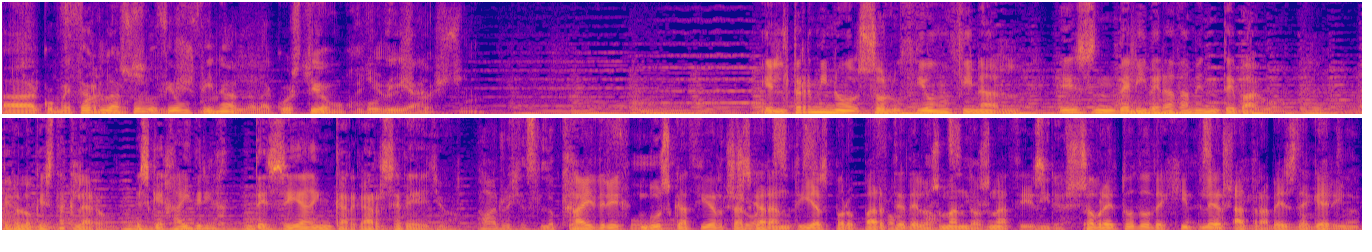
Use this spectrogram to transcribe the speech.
a acometer la solución final a la cuestión judía. El término solución final es deliberadamente vago, pero lo que está claro es que Heydrich desea encargarse de ello. Heydrich busca ciertas garantías por parte de los mandos nazis, sobre todo de Hitler a través de Goering,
